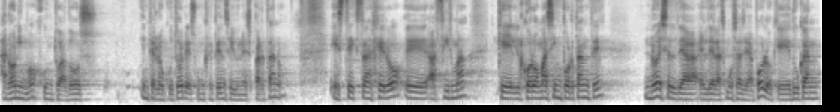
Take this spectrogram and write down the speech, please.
anónimo junto a dos interlocutores, un cretense y un espartano. Este extranjero eh, afirma que el coro más importante no es el de, el de, las musas de Apolo, que educan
